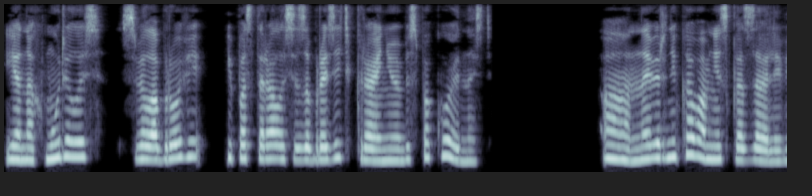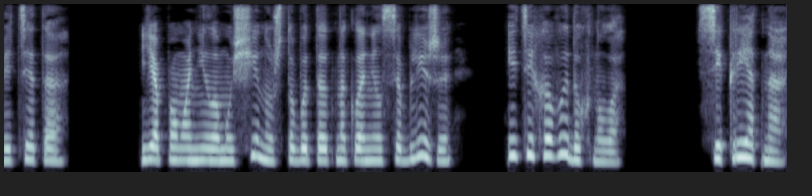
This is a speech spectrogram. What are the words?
Я нахмурилась, свела брови и постаралась изобразить крайнюю обеспокоенность. «А, наверняка вам не сказали, ведь это...» Я поманила мужчину, чтобы тот наклонился ближе, и тихо выдохнула. «Секретно!»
